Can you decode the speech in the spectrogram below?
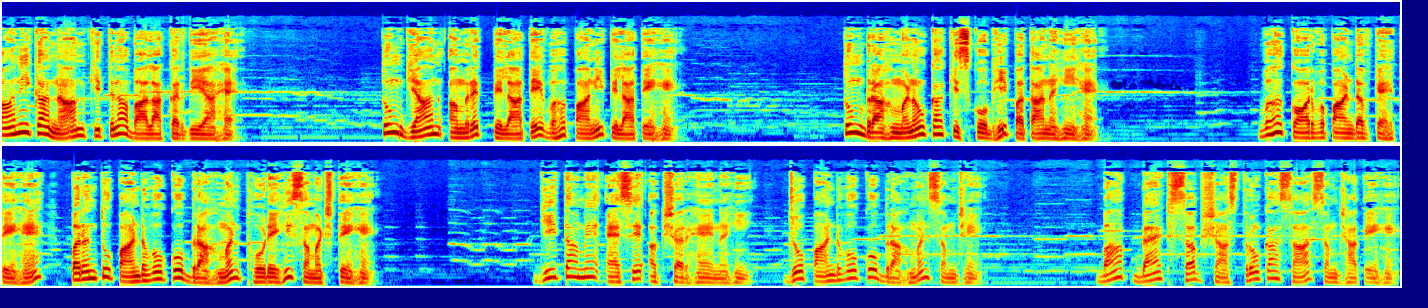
पानी का नाम कितना बाला कर दिया है। तुम ज्ञान अमृत पिलाते, वह पानी पिलाते हैं। तुम ब्राह्मणों का किसको भी पता नहीं है। वह कौरव पांडव कहते हैं, परंतु पांडवों को ब्राह्मण थोड़े ही समझते हैं। गीता में ऐसे अक्षर हैं नहीं, जो पांडवों को ब्राह्मण समझें। बाप बैठ सब शास्त्रों का सार समझाते हैं।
